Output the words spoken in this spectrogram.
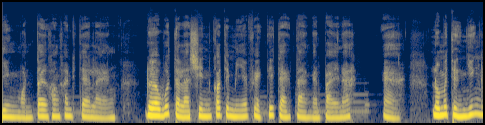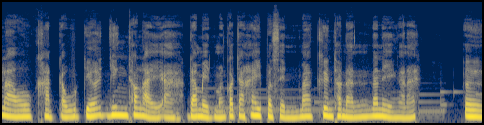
ยิงมอนเตอร์ค่อนข้างที่จะแรงโดยอาวุธแต่ละชิ้นก็จะมีเอฟเฟกต์ที่แตกต่างกันไปนะอ่ารวมไปถึงยิ่งเราขัดอาวุธเยอะยิ่งเท่าไหร่อะดาเมจมันก็จะให้เปอร์เซ็นต์มากขึ้นเท่านั้นนั่นเองอะนะเออ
